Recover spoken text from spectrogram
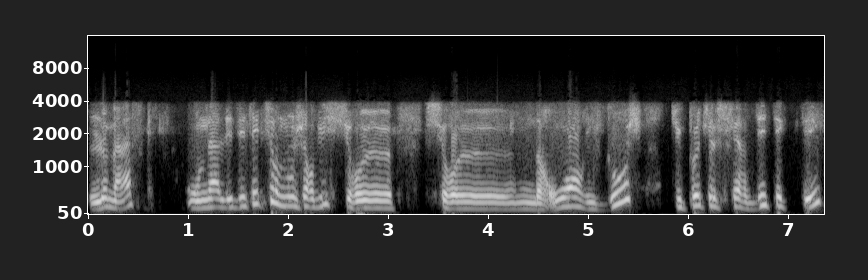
le masque, on a les détections. Nous, aujourd'hui, sur, euh, sur euh, Rouen, rive gauche, tu peux te faire détecter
